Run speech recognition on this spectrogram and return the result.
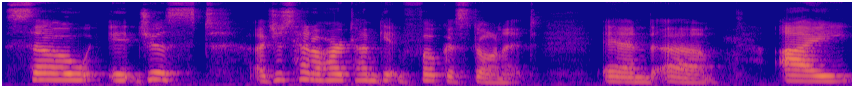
so it just, I just had a hard time getting focused on it. And um, I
